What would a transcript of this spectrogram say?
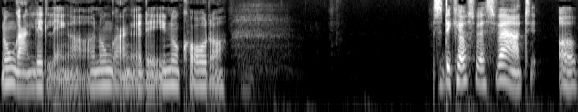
Nogle gange lidt længere, og nogle gange er det endnu kortere. Så det kan også være svært at,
